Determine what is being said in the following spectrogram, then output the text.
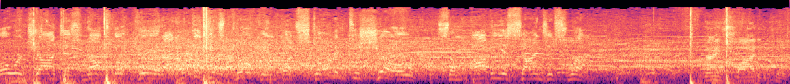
lower jaw does not look good. I don't think it's broken, but starting to show some obvious signs of swelling. Nice body kick.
